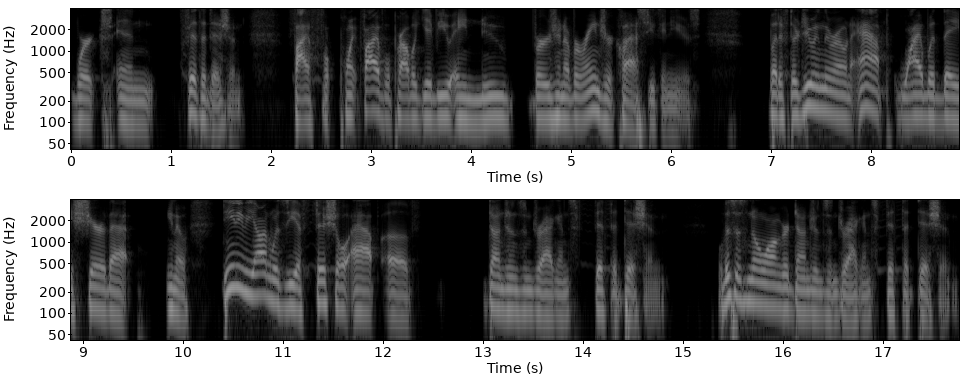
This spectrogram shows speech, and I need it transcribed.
works in fifth edition. Five point five will probably give you a new version of a Ranger class you can use. But if they're doing their own app, why would they share that? You know, D&D Beyond was the official app of Dungeons and Dragons fifth edition. Well, this is no longer Dungeons and Dragons fifth edition.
